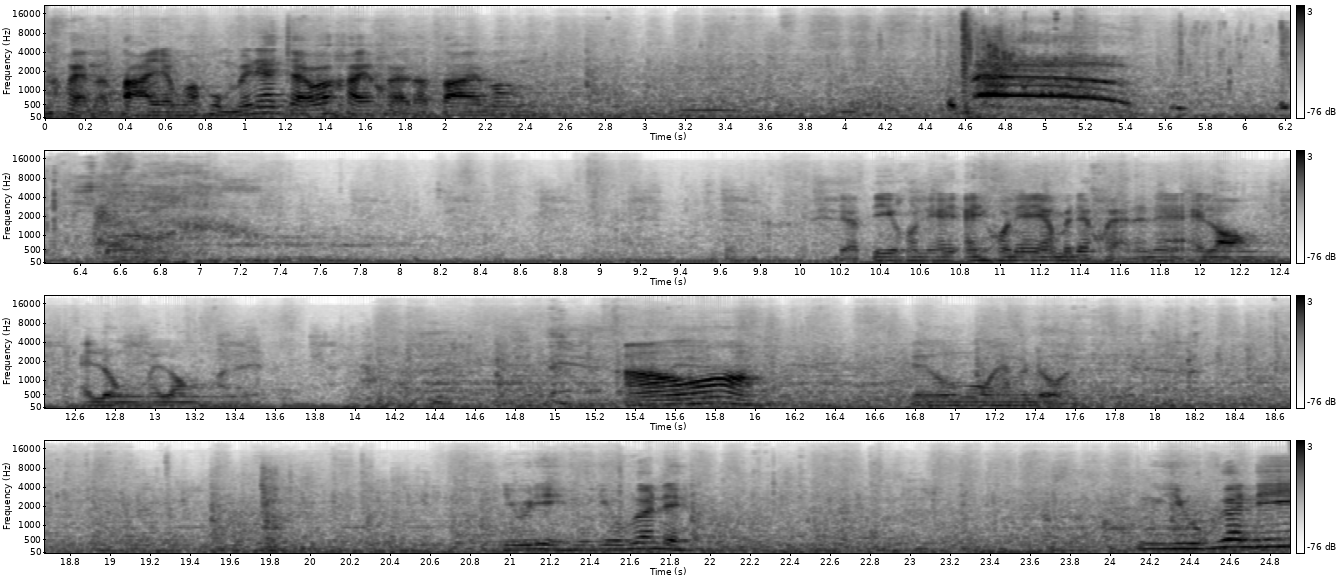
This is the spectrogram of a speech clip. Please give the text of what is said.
มันแขวนแล้วตายยังวะผมไม่แน่ใจว่าใครแขวนแล้วตายมั่งเดี๋ยวตีคนนี้ไอ้คนนี้ยังไม่ได้แขวนแน่ๆไอ้ลองไอ้ลงไอ้ลงอะไรเนี่ยเอาเดี๋ยวโง่ให้มันโดดยิวดิมึงยิวเพื่อนดิมึงยิวเพื่อนดิ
